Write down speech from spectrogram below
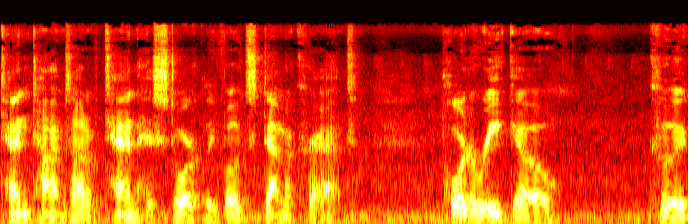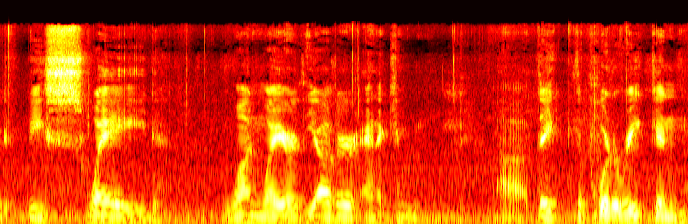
10 times out of 10 historically votes Democrat Puerto Rico could be swayed one way or the other, and it can. Uh, they the Puerto Rican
